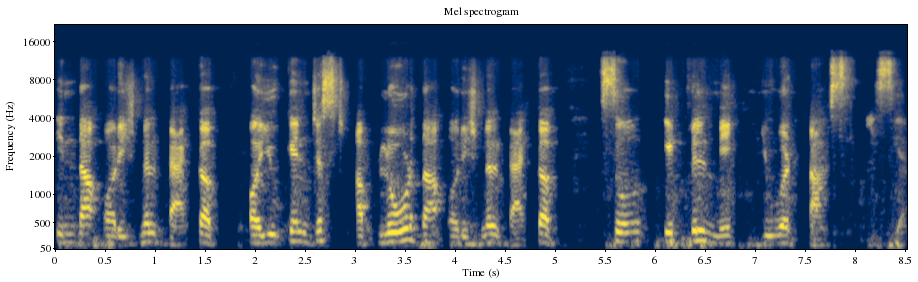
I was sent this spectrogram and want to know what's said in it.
in the original backup or you can just upload the original backup. So it will make your task easier.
